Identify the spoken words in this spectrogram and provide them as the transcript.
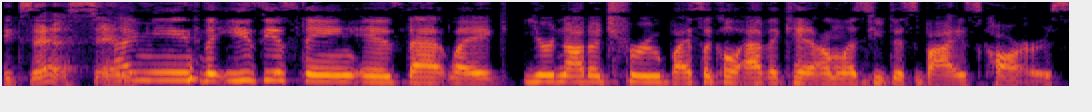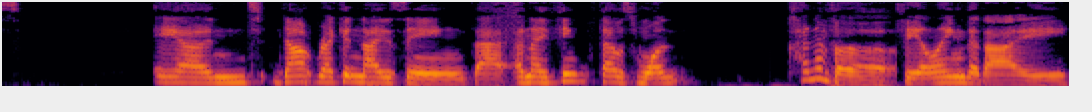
exists? I mean, the easiest thing is that like you're not a true bicycle advocate unless you despise cars. And not recognizing that and I think that was one kind of a failing that I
